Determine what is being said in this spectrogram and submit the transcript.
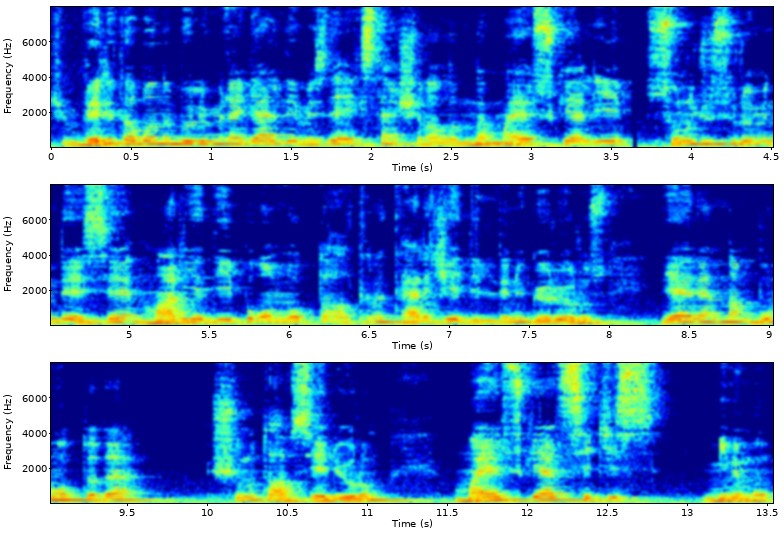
Şimdi veri tabanı bölümüne geldiğimizde extension alanında MySQL'i, sunucu sürümünde ise MariaDB 10.6'nın tercih edildiğini görüyoruz. Diğer yandan bu noktada şunu tavsiye ediyorum. MySQL 8 minimum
